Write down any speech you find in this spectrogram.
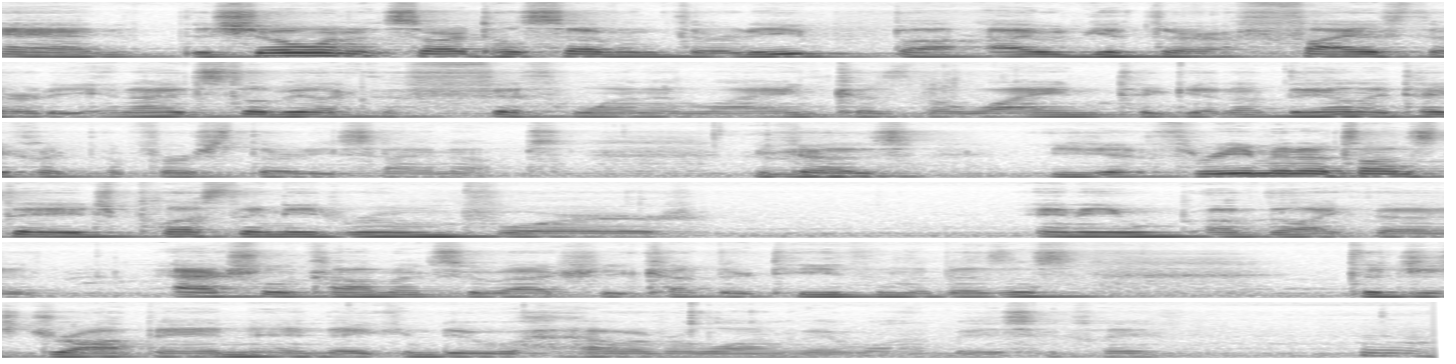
And the show wouldn't start till seven thirty, but I would get there at five thirty, and I'd still be like the fifth one in line because the line to get up, they only take like the first thirty sign-ups, mm-hmm. because you get three minutes on stage, plus they need room for any of the like the actual comics who've actually cut their teeth in the business to just drop in and they can do however long they want basically. Hmm.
